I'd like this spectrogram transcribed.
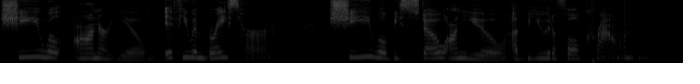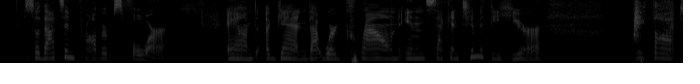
She will honor you if you embrace her. She will bestow on you a beautiful crown. So that's in Proverbs 4. And again, that word crown in Second Timothy here, I thought,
